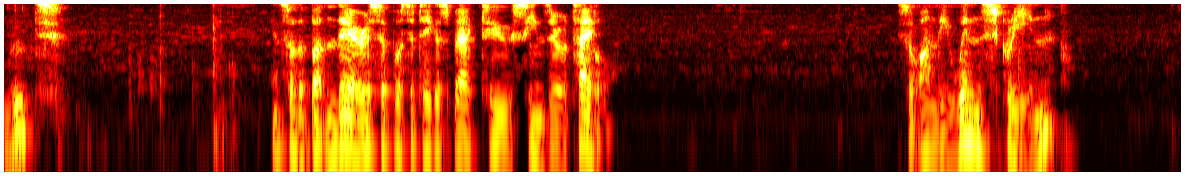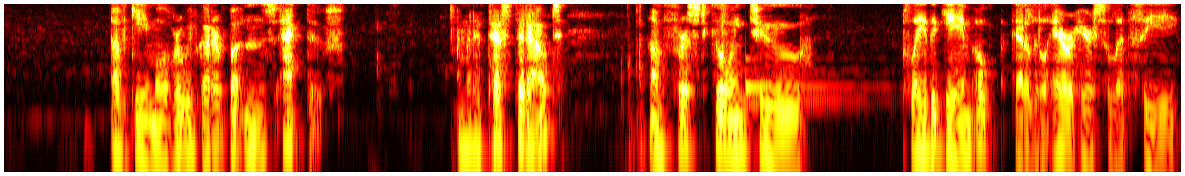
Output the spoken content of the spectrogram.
root and so the button there is supposed to take us back to scene zero title. So on the win screen of game over, we've got our buttons active. I'm going to test it out. I'm first going to play the game. Oh, I got a little error here, so let's see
